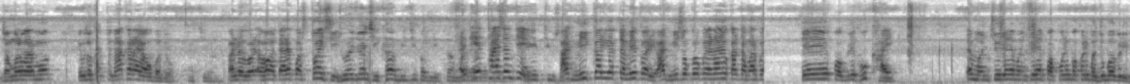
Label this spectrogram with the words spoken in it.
જમણવારમાં એ બધો ખર્ચો ના કરાય આવો બધો. અને હવે અત્યારે પસ્તોય છે. જોઈ જોઈ શીખા બીજી પબ્લિક એ જ થાય છે ને એ તે આજ મી કરી આજ તમે કરી આજ મી છોકરો પરણાયો કાલ તમારા પર તે પબ્લિક હું ખાય? એ મંચુરિયન મંચુરિયન પકોડી બકોડી બધું બગડ્યું.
